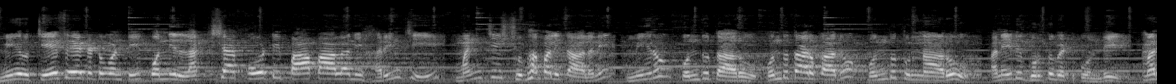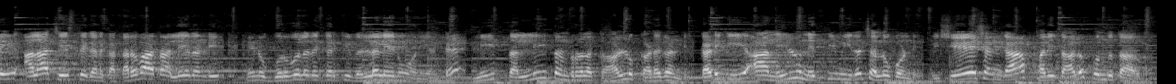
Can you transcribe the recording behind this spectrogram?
మీరు చేసేటటువంటి కొన్ని లక్ష కోటి పాపాలని హరించి మంచి శుభ ఫలితాలని మీరు పొందుతారు. పొందుతారు కాదు పొందుతున్నారు అనేది గుర్తుపెట్టుకోండి. మరి అలా చేస్తే గనక తర్వాత లేదండి నేను గురువుల దగ్గరికి వెళ్ళలేను అని అంటే మీ తల్లి తండ్రుల కాళ్ళు కడగండి. కడిగి ఆ నీళ్ళు నెత్తి మీద చల్లుకోండి. విశేషంగా ఫలితాలు పొందుతారు.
